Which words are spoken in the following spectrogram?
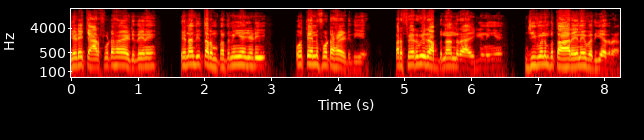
ਜਿਹੜੇ 4 ਫੁੱਟ ਹਾਈਟ ਦੇ ਨੇ ਇਹਨਾਂ ਦੀ ਧਰਮ ਪਤਨੀ ਹੈ ਜਿਹੜੀ, ਉਹ 3 ਫੁੱਟ ਹਾਈਟ ਦੀ ਹੈ। ਪਰ ਫਿਰ ਵੀ ਰੱਬ ਨਾਲ ਨਾਰਾਜ਼ਗੀ ਨਹੀਂ ਹੈ। ਜੀਵਨ ਬਿਤਾ ਰਹੇ ਨੇ ਵਧੀਆ ਤਰ੍ਹਾਂ।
